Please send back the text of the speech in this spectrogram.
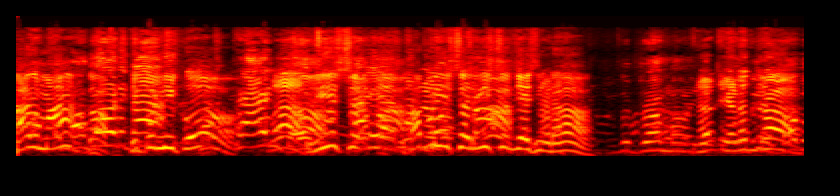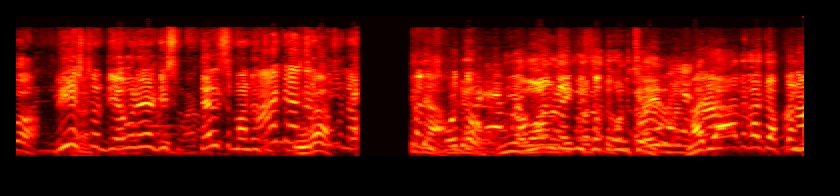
కాదమ్మా. ఇప్పుడు నీకు రిజిస్టర్ సబ్ రిజిస్టర్ రిజిస్టర్ చేసినాడా? రిజిస్టర్ ఎవరైనా తెలుసు మనకు. మర్యాదగా చెప్పండి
